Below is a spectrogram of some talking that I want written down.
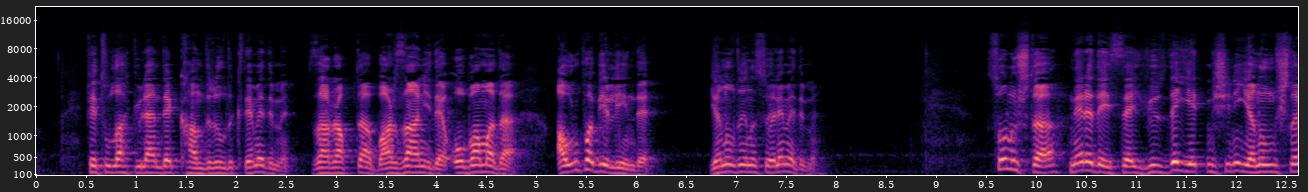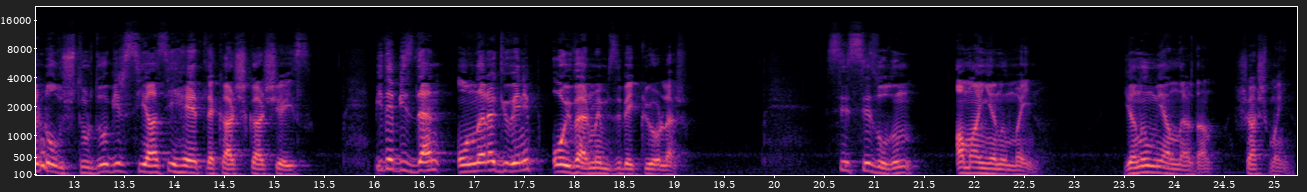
Fethullah Gülen'de kandırıldık demedi mi? Zarrab'da, Barzani'de, Obama'da, Avrupa Birliği'nde yanıldığını söylemedi mi? Sonuçta neredeyse %70'ini yanılmışların oluşturduğu bir siyasi heyetle karşı karşıyayız. Bir de bizden onlara güvenip oy vermemizi bekliyorlar. Siz siz olun, aman yanılmayın. Yanılmayanlardan şaşmayın.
